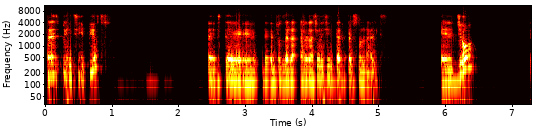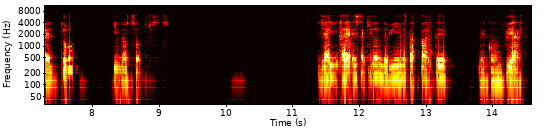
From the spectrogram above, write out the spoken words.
tres principios este, dentro de las relaciones interpersonales. El yo, el tú y nosotros. Y ahí es aquí donde viene esta parte de confiar,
